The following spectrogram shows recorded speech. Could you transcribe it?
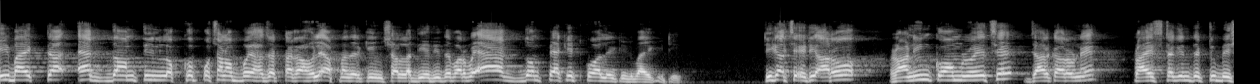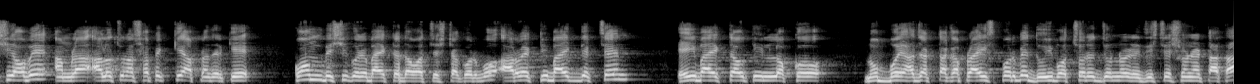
এই বাইকটা একদম তিন লক্ষ পঁচানব্বই হাজার টাকা হলে আপনাদেরকে ইনশাল্লাহ দিয়ে দিতে পারব। একদম প্যাকেট কোয়ালিটির বাইক এটি। ঠিক আছে, এটি আরও রানিং কম রয়েছে, যার কারণে প্রাইসটা কিন্তু একটু বেশি হবে। আমরা আলোচনা সাপেক্ষে আপনাদেরকে কম বেশি করে বাইকটা দেওয়ার চেষ্টা করব। আরও একটি বাইক দেখছেন, এই বাইকটাও তিন লক্ষ নব্বই হাজার টাকা প্রাইস পড়বে। দুই বছরের জন্য রেজিস্ট্রেশনের টাকা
